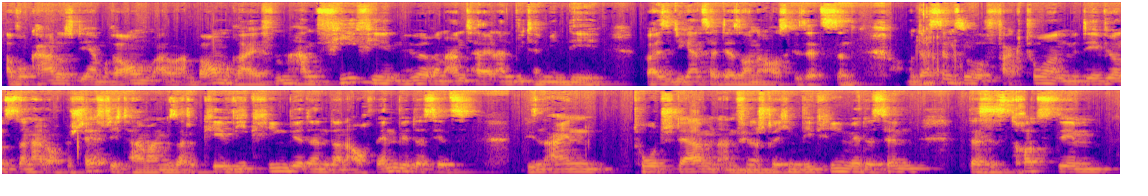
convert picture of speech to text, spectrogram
Avocados, die am, Raum, am Baum reifen, haben viel, viel höheren Anteil an Vitamin D, weil sie die ganze Zeit der Sonne ausgesetzt sind. Und das sind so Faktoren, mit denen wir uns dann halt auch beschäftigt haben, haben gesagt, okay, wie kriegen wir denn dann, auch wenn wir das jetzt, diesen einen Tod sterben, in Anführungsstrichen, wie kriegen wir das hin, dass es trotzdem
